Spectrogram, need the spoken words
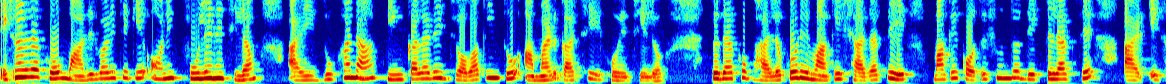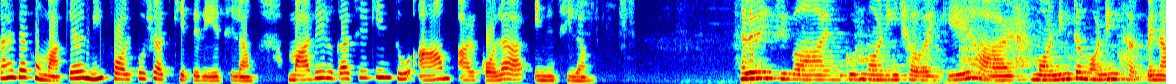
এখানে দেখো মাদের বাড়ি থেকে অনেক ফুল এনেছিলাম আর এই দুখানা পিঙ্ক কালারের জবা কিন্তু আমার গাছে হয়েছিল। তো দেখো ভালো করে মাকে সাজাতে, মাকে কত সুন্দর দেখতে লাগছে। আর এখানে দেখো মাকে আমি ফল প্রসাদ খেতে দিয়েছিলাম। মাদের গাছের কিন্তু আম আর কলা এনেছিলাম। হ্যালো এভরিওয়ান গুড মর্নিং সবাইকে। আর মর্নিংটা মর্নিং থাকবে না,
